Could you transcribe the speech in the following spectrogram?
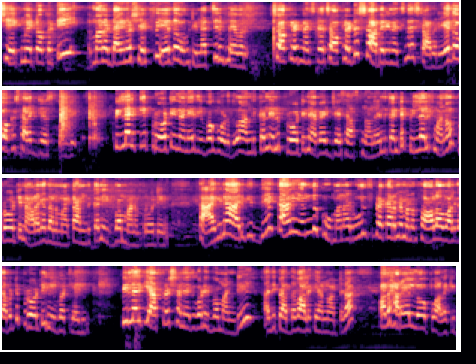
షేక్ మేట్ ఒకటి మన డైనో షేక్స్ ఏదో ఒకటి నచ్చిన ఫ్లేవర్. చాక్లెట్ నచ్చితే చాక్లెట్ స్ట్రాబెరీ నచ్చితే స్ట్రాబెరీ ఏదో ఒకటి సెలెక్ట్ చేసుకోండి. పిల్లలకి ప్రోటీన్ అనేది ఇవ్వకూడదు. అందుకని నేను ప్రోటీన్ అవాయిడ్ చేసేస్తున్నాను. ఎందుకంటే పిల్లలకి మనం ప్రోటీన్ అరగదనమాట అందుకని ఇవ్వం మనం ప్రోటీన్. తాగినా అరిగిద్ది కానీ ఎందుకు? మన రూల్స్ ప్రకారమే మనం ఫాలో అవ్వాలి కాబట్టి ప్రోటీన్ ఇవ్వట్లేదు. పిల్లలకి అఫ్రెష్ అనేది కూడా ఇవ్వమండి. అది పెద్దవాళ్ళకి అన్నట్టుగా. పదహారేళ్ళ లోపు వాళ్ళకి.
